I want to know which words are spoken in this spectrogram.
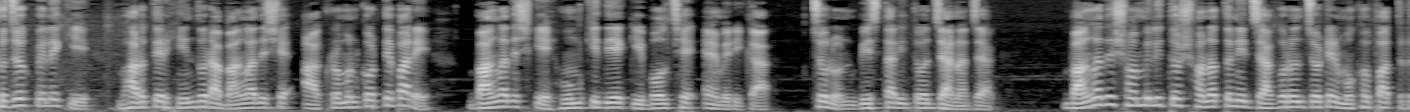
সুযোগ পেলে কি ভারতের হিন্দুরা বাংলাদেশে আক্রমণ করতে পারে? বাংলাদেশকে হুমকি দিয়ে কি বলছে আমেরিকা? চলুন বিস্তারিত জানা যাক। বাংলাদেশ সম্মিলিত সনাতনী জাগরণ জোটের মুখপাত্র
